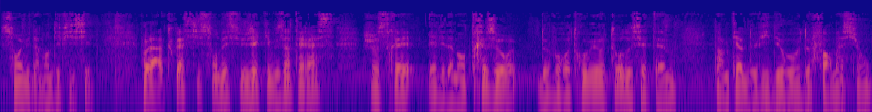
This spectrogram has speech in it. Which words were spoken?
sont évidemment difficiles. Voilà, en tout cas, si ce sont des sujets qui vous intéressent, je serai évidemment très heureux de vous retrouver autour de ces thèmes dans le cadre de vidéos, de formations.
